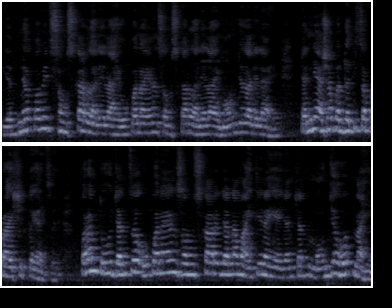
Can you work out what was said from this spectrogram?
यज्ञोपवीत संस्कार झालेला आहे उपनयन संस्कार झालेला आहे मौंज झालेला आहे त्यांनी अशा पद्धतीचा प्रायश्चित्त घ्यायचं आहे परंतु ज्यांचं उपनयन संस्कार ज्यांना माहिती नाही आहे ज्यांच्यात मौंज होत नाही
